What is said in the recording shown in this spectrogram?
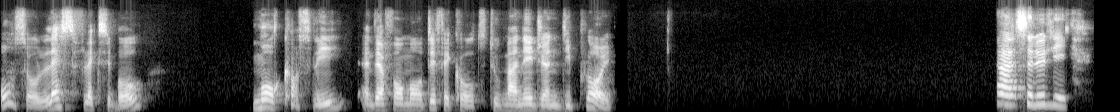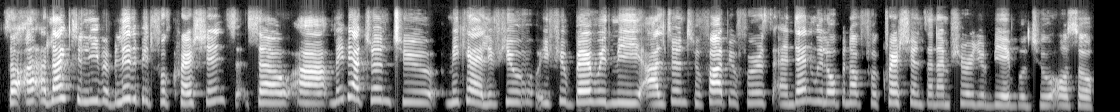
also less flexible, more costly, and therefore more difficult to manage and deploy? Absolutely. So I'd like to leave a little bit for questions. So uh, maybe I turn to Michael. If you if you bear with me, I'll turn to Fabio first, and then we'll open up for questions. And I'm sure you'll be able to also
